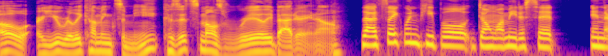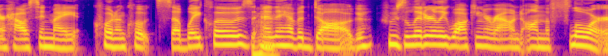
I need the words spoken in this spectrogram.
oh, are you really coming to me? Because it smells really bad right now. That's like when people don't want me to sit in their house in my quote unquote subway clothes Mhm. and they have a dog who's literally walking around on the floor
